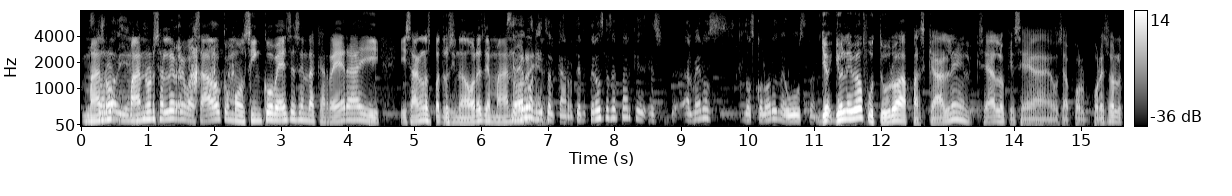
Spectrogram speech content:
Manor, bien. Manor sale rebasado como cinco veces en la carrera y, y salen los patrocinadores de Se ve Manor. bonito el carro. Ten- tenemos que aceptar que es, al menos los colores me gustan. Yo, yo le veo futuro a Pascal, sea lo que sea. O sea, por, por eso lo,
